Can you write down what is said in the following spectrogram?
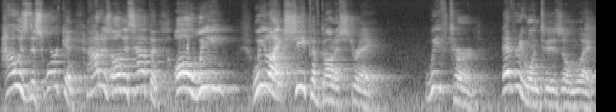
How is this working? How does all this happen? All we, we like sheep have gone astray. We've turned everyone to his own way,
